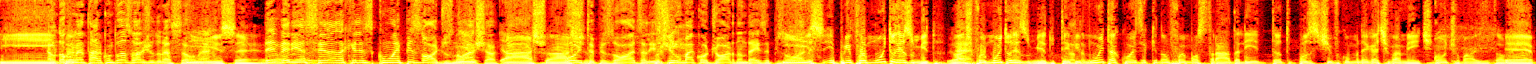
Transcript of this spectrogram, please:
e É um documentário com duas horas de duração, né? Isso, é. Deveria ser daqueles com episódios, não E- acha? Acho, acho. Oito episódios, ali Porque- estilo Michael Jordan, dez episódios. Isso, e porque foi muito resumido. Eu É. acho que foi muito resumido. Teve muita coisa que não foi mostrada ali, tanto positivo como negativamente. Conte mais, então. É,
